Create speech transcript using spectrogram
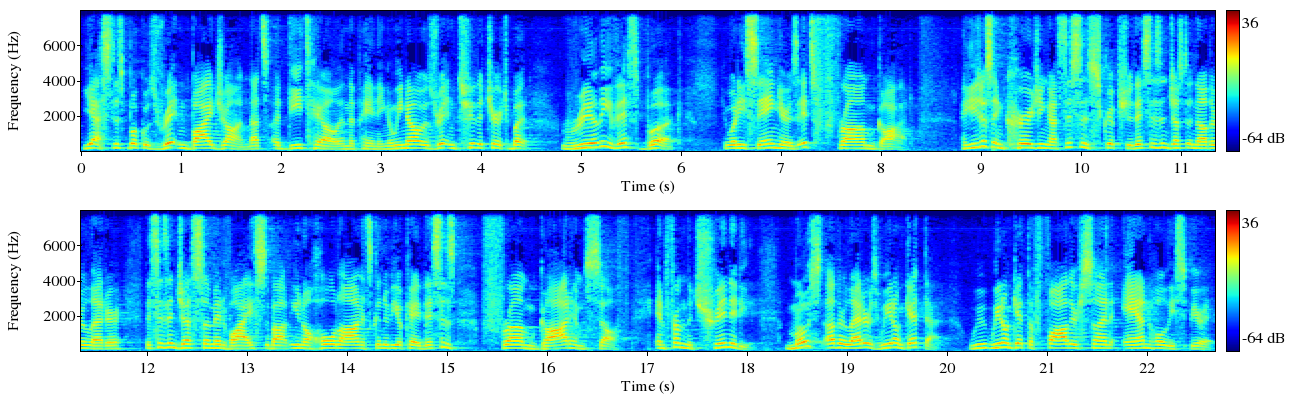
yes, this book was written by John. That's a detail in the painting. And we know it was written to the church, but really, this book, what he's saying here is it's from God. He's just encouraging us. This is scripture. This isn't just another letter. This isn't just some advice about, you know, hold on, it's going to be okay. This is from God Himself and from the Trinity. Most other letters, we don't get that. We, we don't get the Father, Son, and Holy Spirit,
